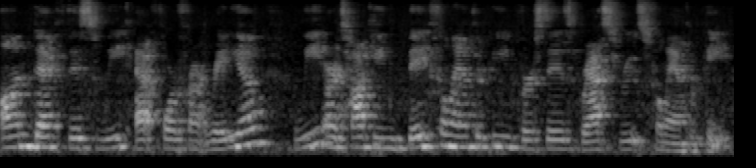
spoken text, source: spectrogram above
on deck this week at Forefront Radio, we are talking big philanthropy versus grassroots philanthropy.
